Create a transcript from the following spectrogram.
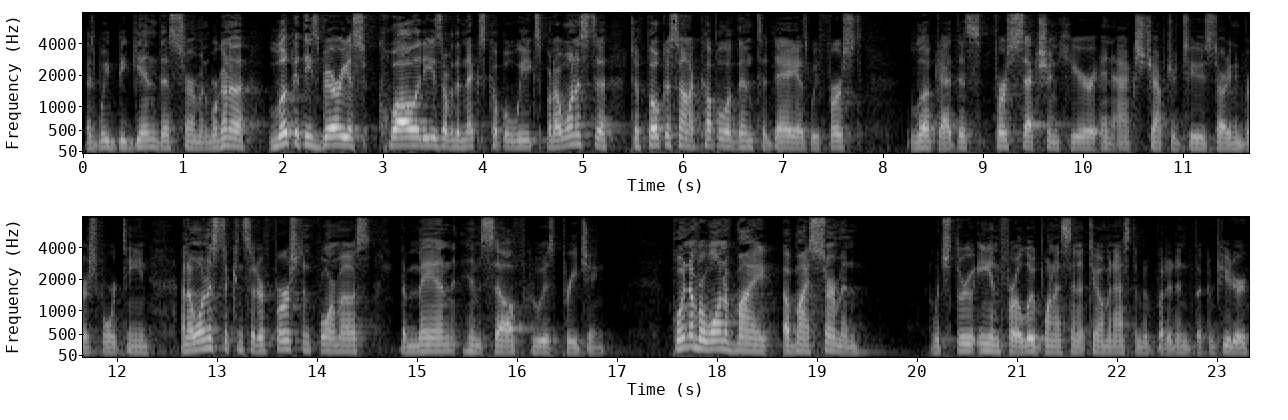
as we begin this sermon. We're going to look at these various qualities over the next couple weeks, but I want us to, to focus on a couple of them today as we first look at this first section here in Acts chapter 2, starting in verse 14. And I want us to consider first and foremost the man himself who is preaching. Point number one of my, of my sermon, which threw Ian for a loop when I sent it to him and asked him to put it into the computer,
